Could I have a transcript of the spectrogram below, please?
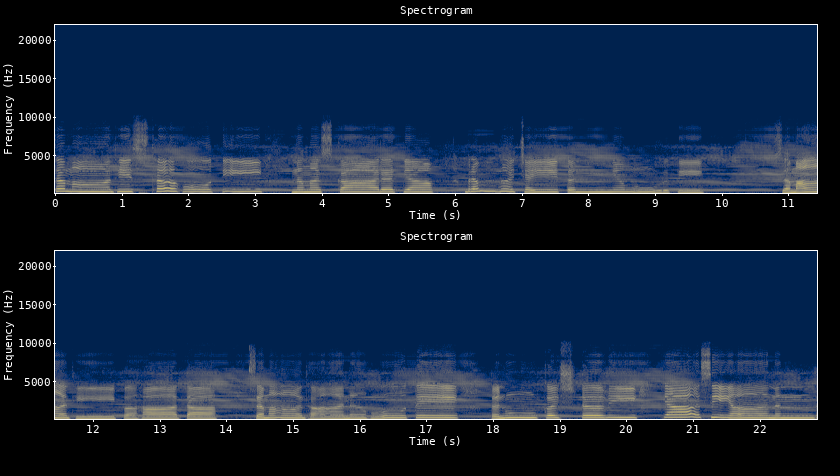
समाधिस्थ होती नमस्कारत्या ब्रह्मचैतन्यमूर्ति। समाधि पहाता समाधान होते तनु कष्टवी त्यासी आनंद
